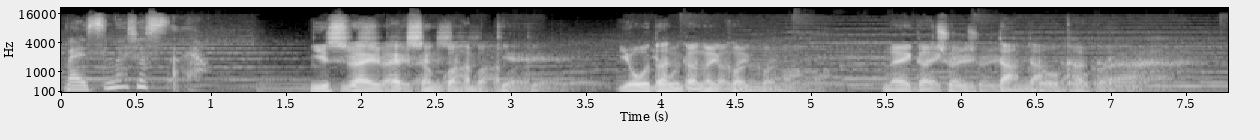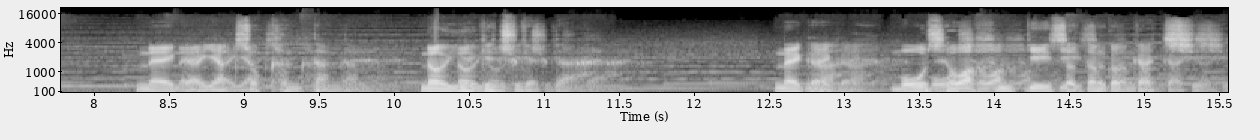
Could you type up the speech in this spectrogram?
말씀하셨어요. 이스라엘 백성과 함께 요단강을 건너 내가 줄 땅으로 가거라. 내가 약속한 땅을 너희에게 주겠다. 내가 모세와 함께 있었던 것 같이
